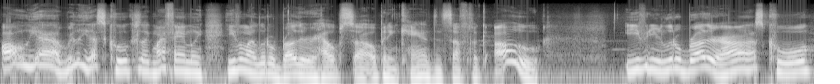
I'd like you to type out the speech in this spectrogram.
oh yeah, really? That's cool. Cause like my family, even my little brother helps uh, opening cans and stuff. Like, oh, even your little brother, huh? That's cool.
